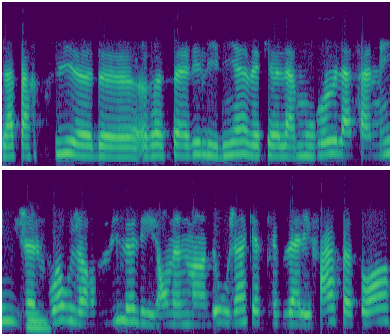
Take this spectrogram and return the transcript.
la partie euh, de resserrer les liens avec l'amoureux, la famille. Je le mm. vois aujourd'hui là, les, on a demandé aux gens qu'est-ce que vous allez faire ce soir,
